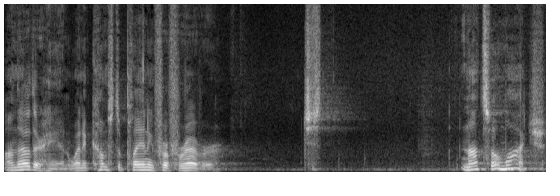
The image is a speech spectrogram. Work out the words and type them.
on the other hand, when it comes to planning for forever, just not so much.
